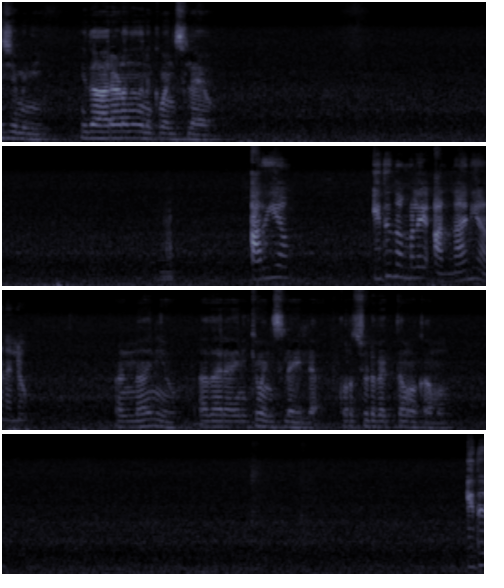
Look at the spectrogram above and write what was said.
ജമിനി ഇതാരാണെന്ന് നിനക്ക് മനസ്സിലായോ? അറിയാം. ഇത് നമ്മളെ അണ്ണാനിയാണല്ലോ. അണ്ണാനിയോ? അതാരാ? എനിക്ക് മനസ്സിലായില്ല. കുറച്ചുകൂടെ വ്യക്തമാക്കാമോ? ഇത്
